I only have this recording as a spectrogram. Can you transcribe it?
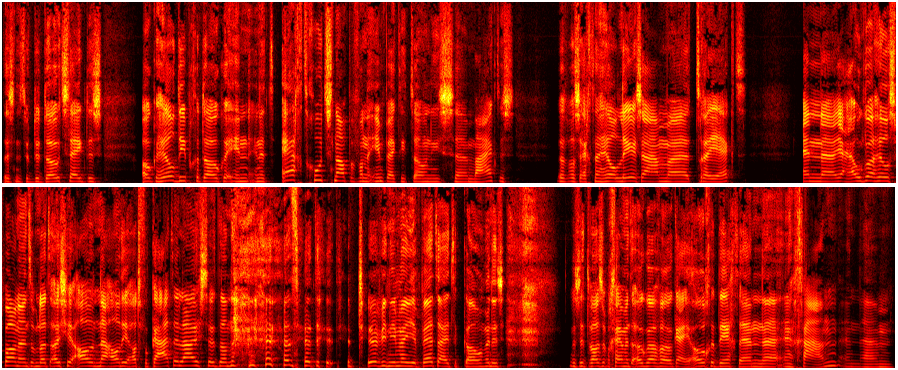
is natuurlijk de doodsteek. Dus ook heel diep gedoken in, in het echt goed snappen van de impact die Tony's uh, maakt. Dus dat was echt een heel leerzaam uh, traject. En uh, ja, ook wel heel spannend, omdat als je al naar al die advocaten luistert, dan durf je niet meer je bed uit te komen. Dus dus het was op een gegeven moment ook wel van oké, ogen dicht en, uh, en gaan. En, um...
